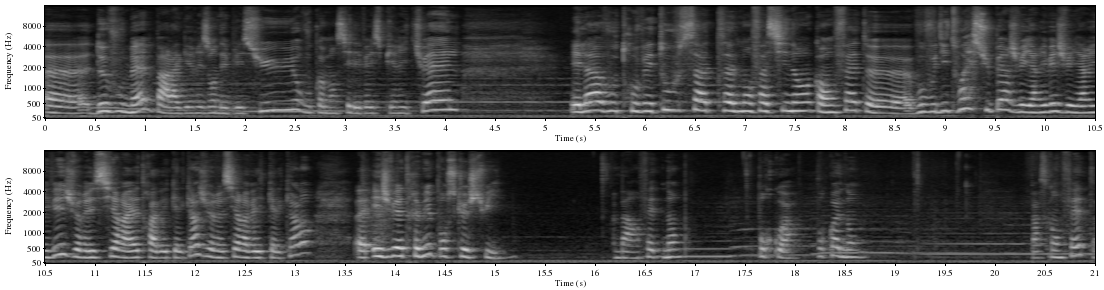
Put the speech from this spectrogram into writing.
euh, de vous-même par la guérison des blessures, vous commencez l'éveil spirituel, et là, vous trouvez tout ça tellement fascinant qu'en fait, euh, vous vous dites ouais super, je vais y arriver, je vais y arriver, je vais réussir à être avec quelqu'un, je vais réussir avec quelqu'un, euh, et je vais être aimé pour ce que je suis. Bah en fait non. Pourquoi? Pourquoi non? Parce qu'en fait,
